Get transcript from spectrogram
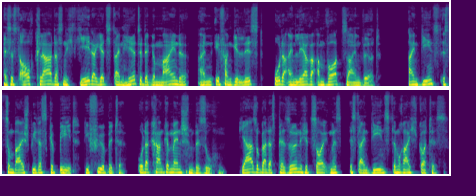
Es ist auch klar, dass nicht jeder jetzt ein Hirte der Gemeinde, ein Evangelist oder ein Lehrer am Wort sein wird. Ein Dienst ist zum Beispiel das Gebet, die Fürbitte oder kranke Menschen besuchen. Ja, sogar das persönliche Zeugnis ist ein Dienst im Reich Gottes.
